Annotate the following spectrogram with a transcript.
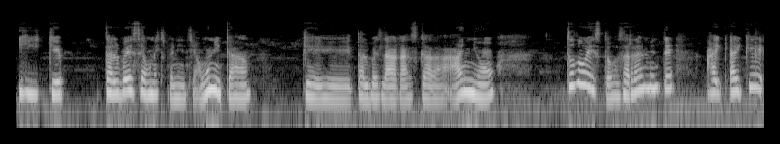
Y que tal vez sea una experiencia única, que tal vez la hagas cada año. Todo esto, o sea, realmente hay, hay, que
